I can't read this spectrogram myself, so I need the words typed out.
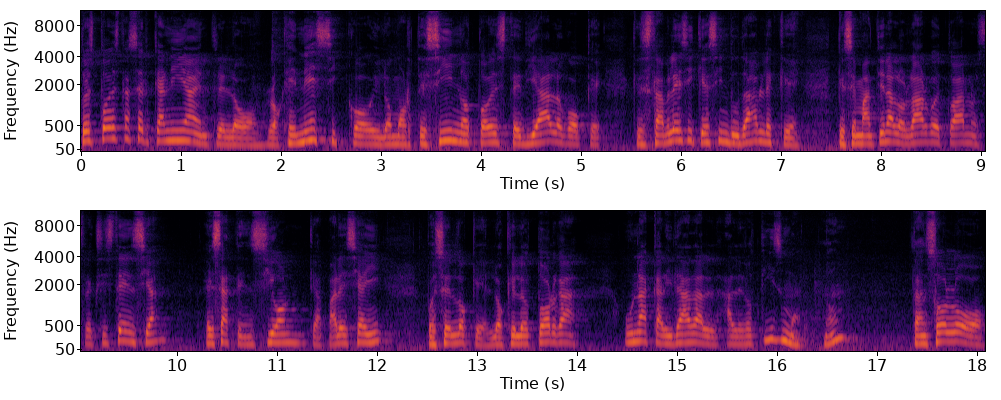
Entonces, toda esta cercanía entre lo, genésico y lo mortecino, todo este diálogo que, se establece y que es indudable que, se mantiene a lo largo de toda nuestra existencia, esa tensión que aparece ahí, pues es lo que, le otorga una calidad al, erotismo. ¿no? Tan solo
